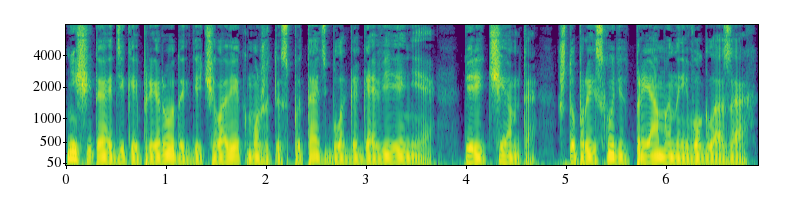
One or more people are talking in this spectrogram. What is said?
не считая дикой природы, где человек может испытать благоговение перед чем-то, что происходит прямо на его глазах.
